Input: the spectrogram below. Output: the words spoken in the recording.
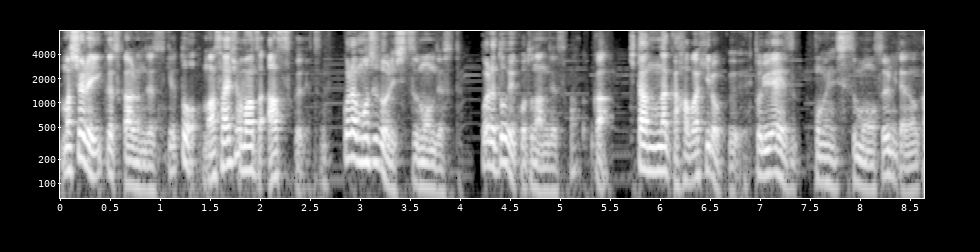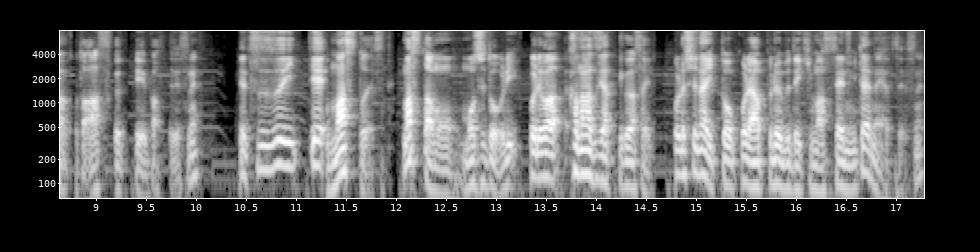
まあ、種類いくつかあるんですけど、まあ、最初はまず ask ですね。これは文字通り質問ですと。これはどういうことなんですかとか、忌憚の中幅広く、とりあえずコメント質問をするみたいなのを書くこと ask っていうバッテですね。で、続いて、マストですね。マストはもう文字通り、これは必ずやってください。これしないと、これアップルーブできませんみたいなやつですね。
